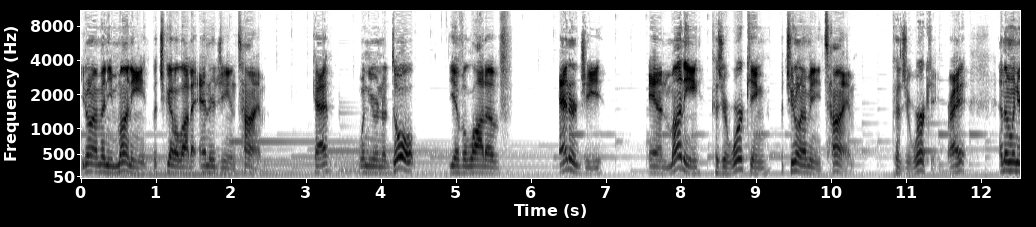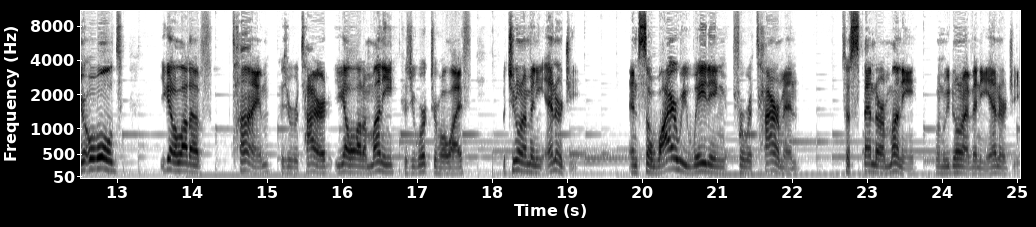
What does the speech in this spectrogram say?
you don't have any money, but you got a lot of energy and time. Okay. When you're an adult, you have a lot of energy and money because you're working, but you don't have any time because you're working, right? And then when you're old, you got a lot of time because you're retired, you got a lot of money because you worked your whole life, but you don't have any energy. And so, why are we waiting for retirement to spend our money when we don't have any energy?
